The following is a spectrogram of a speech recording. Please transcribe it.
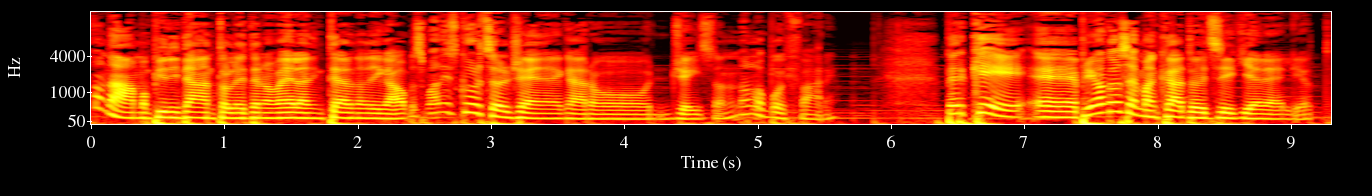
Non amo più di tanto le telenovelle all'interno dei Cowboys, ma un discorso del genere, caro Jason, non lo puoi fare. Perché, eh, prima cosa è mancato Ezekiel Elliott.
